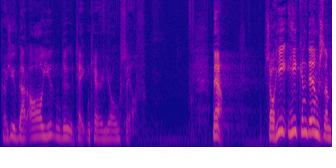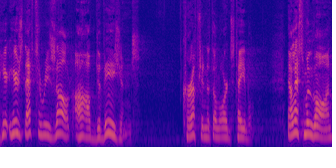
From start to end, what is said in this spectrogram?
because you've got all you can do taking care of your old self. Now, so he, he condemns them. Here, here's, that's the result of divisions, corruption at the Lord's table. Now let's move on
